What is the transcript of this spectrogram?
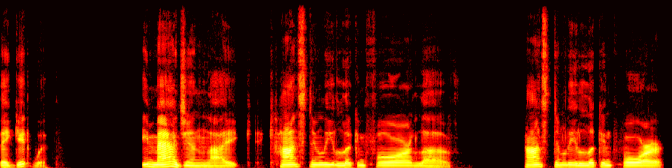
they get with. Imagine like constantly looking for love, constantly looking for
